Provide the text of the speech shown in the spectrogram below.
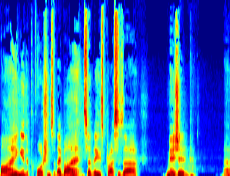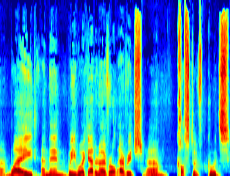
buying in the proportions that they buy it. So these prices are measured, uh, weighed, and then we work out an overall average um, cost of goods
